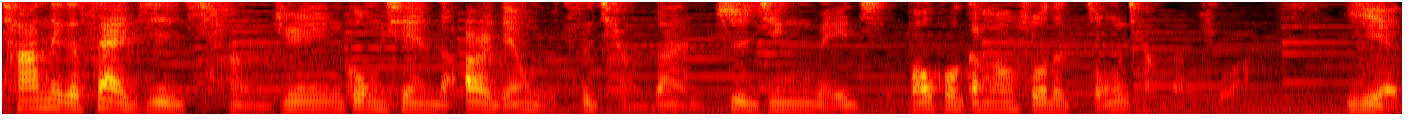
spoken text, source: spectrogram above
他那个赛季场均贡献的二点五次抢断，至今为止，包括刚刚说的总抢断数啊，也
